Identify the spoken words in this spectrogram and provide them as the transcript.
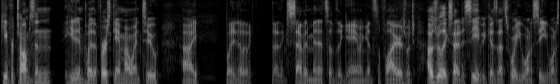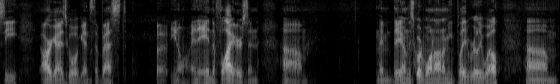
Kiefer Thompson. He didn't play the first game I went to. Uh, he played uh, like I think seven minutes of the game against the Flyers, which I was really excited to see because that's what you want to see. You want to see our guys go against the best, uh, you know, in, in the Flyers, and um, and they only scored one on him. He played really well. Um,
